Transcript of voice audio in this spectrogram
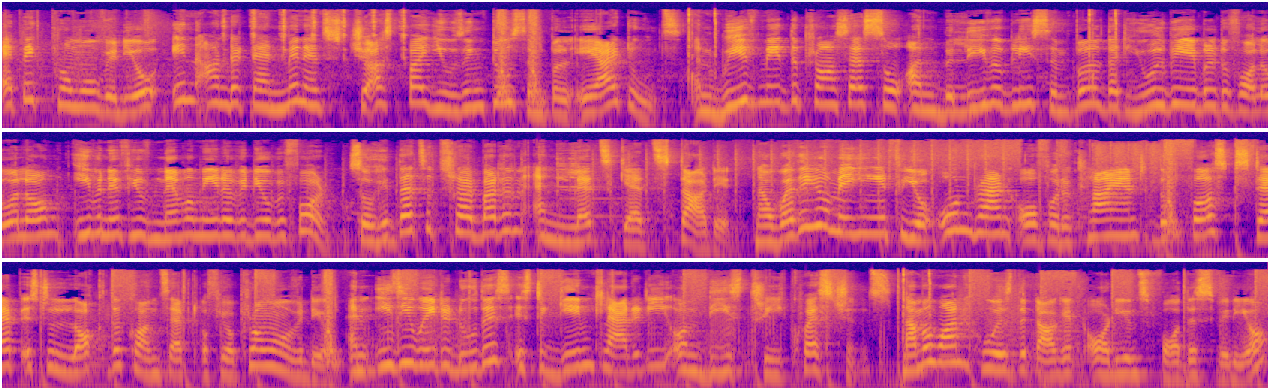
epic promo video in under 10 minutes just by using two simple AI tools. And we've made the process so unbelievably simple that you'll be able to follow along even if you've never made a video before. So hit that subscribe button and let's get started. Now, whether you're making it for your own brand or for a client, the first step is to lock the concept of your promo video. An easy way to do this is to gain clarity on these three questions. Number one, who is the target audience for this video?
